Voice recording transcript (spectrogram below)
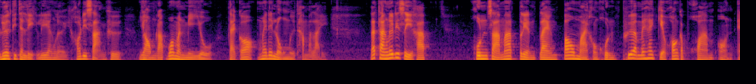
เลือกที่จะหลีกเลี่ยงเลย ข้อที่ 3 คือยอมรับว่ามันมีอยู่ แต่ก็ไม่ได้ลงมือทำอะไร และทางเลือกที่ 4 ครับ คุณสามารถเปลี่ยนแปลงเป้าหมายของคุณ เพื่อไม่ให้เกี่ยวข้องกับความอ่อนแอ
